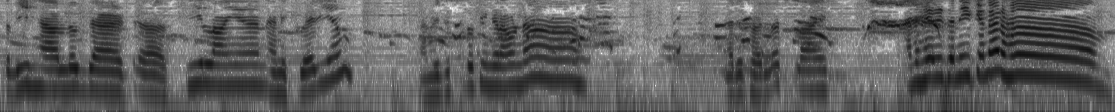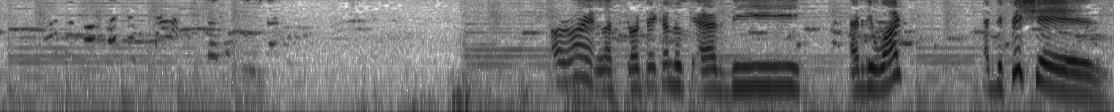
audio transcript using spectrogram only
So we have looked at uh, sea lion and aquarium and we're just looking around now. That is what it looks like. And here is Anik and. All right, let's go take a look at the at the what? At the fishes.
